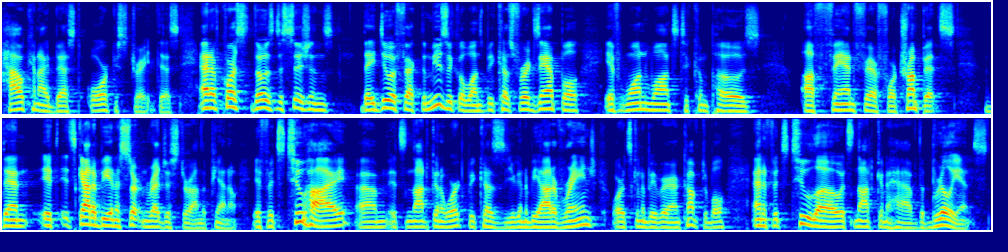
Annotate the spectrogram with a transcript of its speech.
How can I best orchestrate this? And of course, those decisions they do affect the musical ones because, for example, if one wants to compose a fanfare for trumpets, then it, has got to be in a certain register on the piano. If it's too high, um, it's not going to work because you're going to be out of range or it's going to be very uncomfortable. And if it's too low, it's not going to have the brilliance.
